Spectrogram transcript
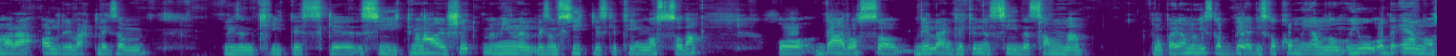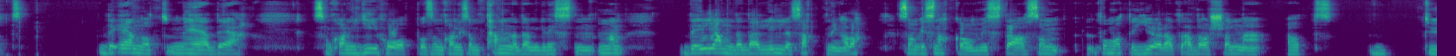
har jeg aldri vært liksom, liksom kritisk eh, syk, men jeg har jo slitt med mine liksom, psykiske ting også, da. Og der også vil jeg egentlig kunne si det samme. At ja, men vi skal be, vi skal komme igjennom. Og jo, og det er noe, det er noe med det som kan gi håp, og som kan liksom tenne den gnisten. Men det er igjen den der lille setninga som vi snakka om i stad, som på en måte gjør at jeg da skjønner at du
